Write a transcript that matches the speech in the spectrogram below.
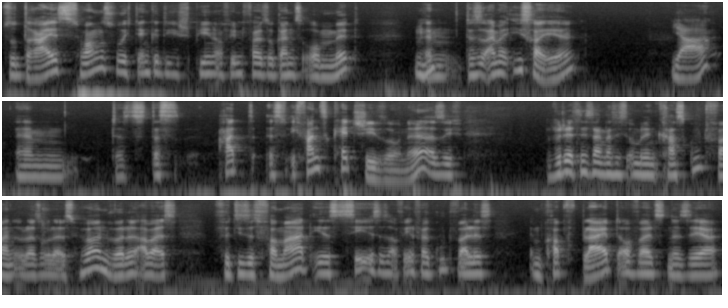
so drei Songs, wo ich denke, die spielen auf jeden Fall so ganz oben mit. Mhm. Ähm, das ist einmal Israel. Ja. Ähm, das, das hat, es, ich fand es catchy so, ne? Also ich würde jetzt nicht sagen, dass ich es unbedingt krass gut fand oder so oder es hören würde, aber es für dieses Format ESC ist es auf jeden Fall gut, weil es im Kopf bleibt, auch weil es eine sehr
